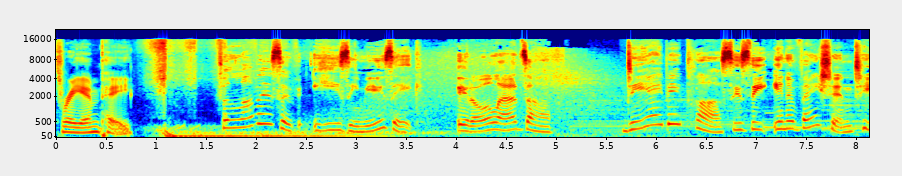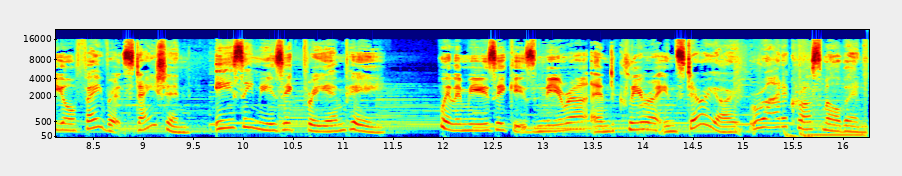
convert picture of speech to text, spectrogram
3MP. For lovers of easy music, it all adds up. DAB Plus is the innovation to your favourite station, Easy Music 3MP, where the music is nearer and clearer in stereo right across Melbourne.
